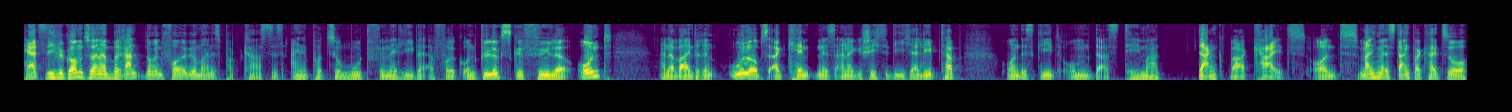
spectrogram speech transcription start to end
Herzlich willkommen zu einer brandneuen Folge meines Podcasts. Eine Portion Mut für mehr Liebe, Erfolg und Glücksgefühle und einer weiteren Urlaubserkenntnis, einer Geschichte, die ich erlebt habe. Und es geht um das Thema Dankbarkeit. Und manchmal ist Dankbarkeit so,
